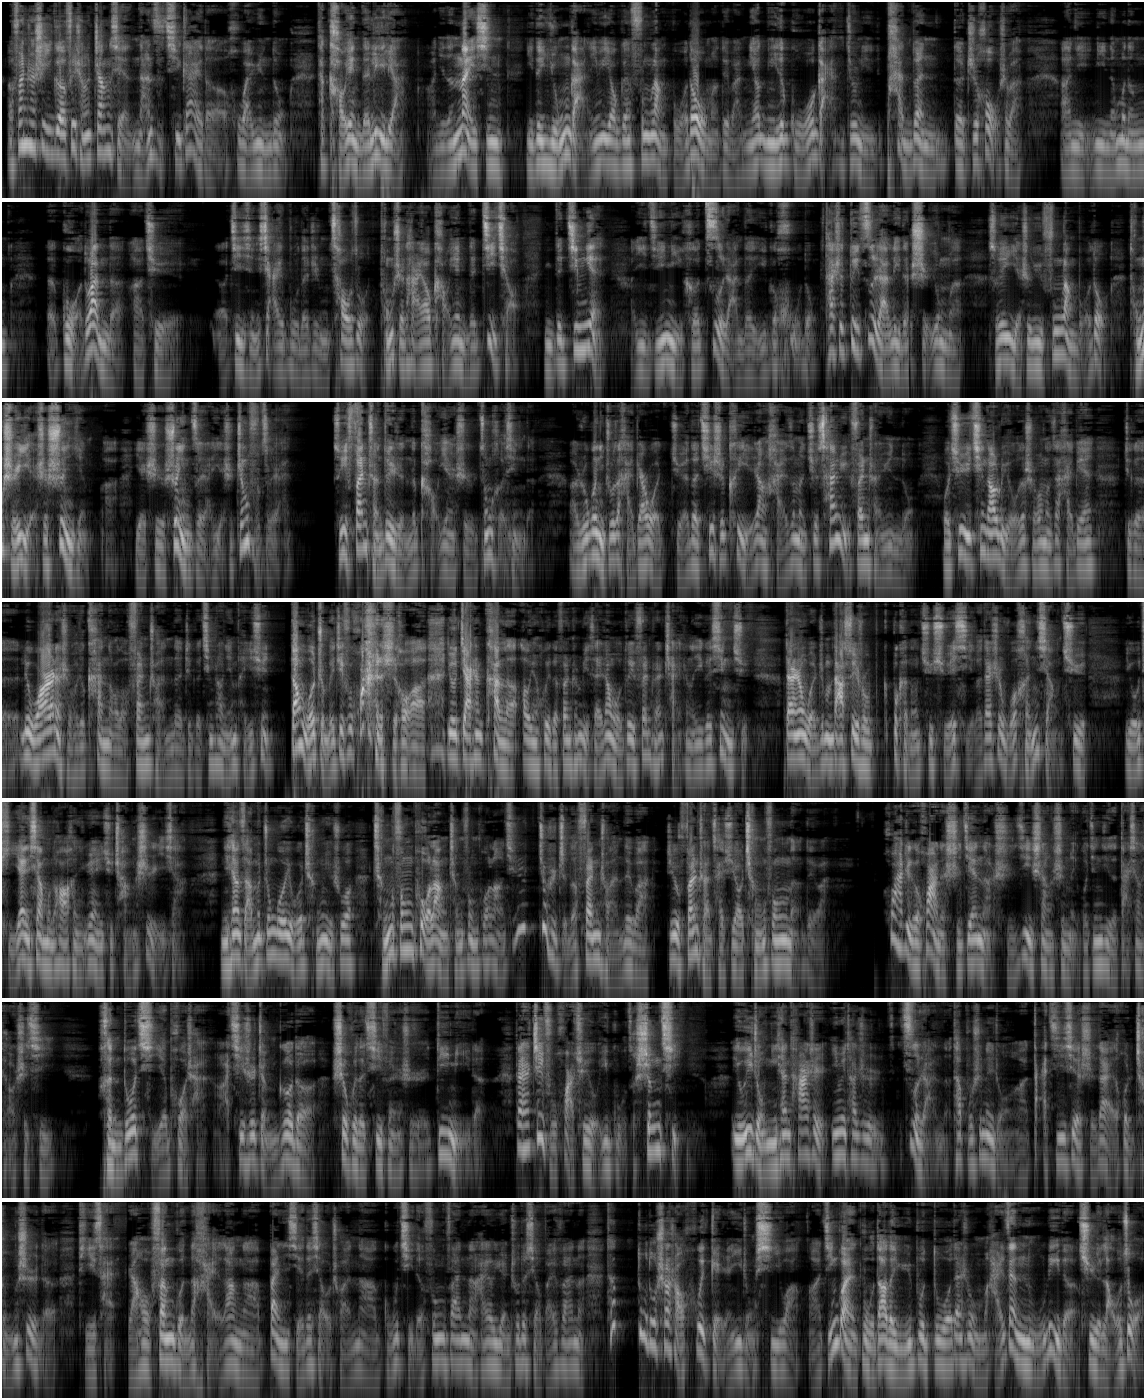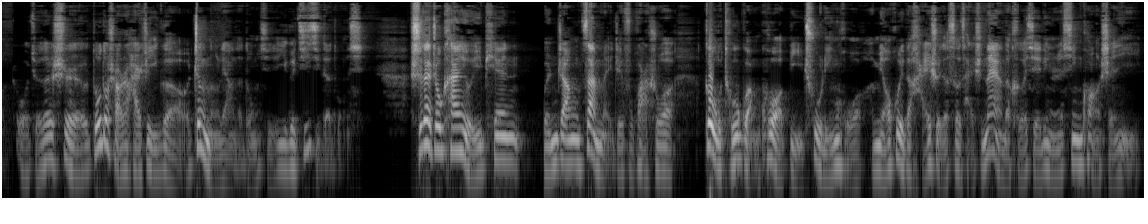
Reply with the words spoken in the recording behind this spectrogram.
啊，帆船是一个非常彰显男子气概的户外运动，它考验你的力量啊，你的耐心，你的勇敢，因为要跟风浪搏斗嘛，对吧？你要你的果敢，就是你判断的之后是吧？啊，你你能不能呃果断的啊去呃进行下一步的这种操作？同时，它还要考验你的技巧，你的经验。以及你和自然的一个互动，它是对自然力的使用嘛，所以也是与风浪搏斗，同时也是顺应啊，也是顺应自然，也是征服自然。所以帆船对人的考验是综合性的啊。如果你住在海边，我觉得其实可以让孩子们去参与帆船运动。我去青岛旅游的时候呢，在海边。这个遛弯的时候，就看到了帆船的这个青少年培训。当我准备这幅画的时候啊，又加上看了奥运会的帆船比赛，让我对帆船产生了一个兴趣。当然，我这么大岁数不可能去学习了，但是我很想去有体验项目的话，很愿意去尝试一下。你像咱们中国有个成语说“乘风破浪”，乘风破浪其实就是指的帆船，对吧？只有帆船才需要乘风呢，对吧？画这个画的时间呢，实际上是美国经济的大萧条时期。很多企业破产啊，其实整个的社会的气氛是低迷的，但是这幅画却有一股子生气，有一种你看它是因为它是自然的，它不是那种啊大机械时代的或者城市的题材，然后翻滚的海浪啊，半斜的小船呐，鼓起的风帆呐，还有远处的小白帆呢，它。多多少少会给人一种希望啊，尽管捕到的鱼不多，但是我们还在努力的去劳作。我觉得是多多少少还是一个正能量的东西，一个积极的东西。时代周刊有一篇文章赞美这幅画，说构图广阔，笔触灵活，描绘的海水的色彩是那样的和谐，令人心旷神怡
